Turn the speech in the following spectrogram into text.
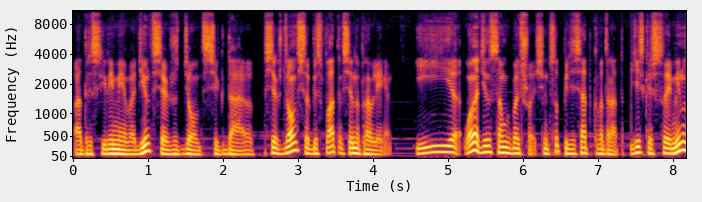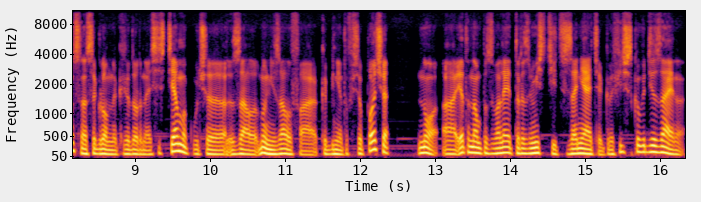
адрес Еремеева 1, всех ждем всегда. Всех ждем, все бесплатно, все направления. И он один из самых большой, 750 квадратов. Есть, конечно, свои минусы, у нас огромная коридорная система, куча залов, ну не залов, а кабинетов и все прочее, но а, это нам позволяет разместить занятия графического дизайна,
